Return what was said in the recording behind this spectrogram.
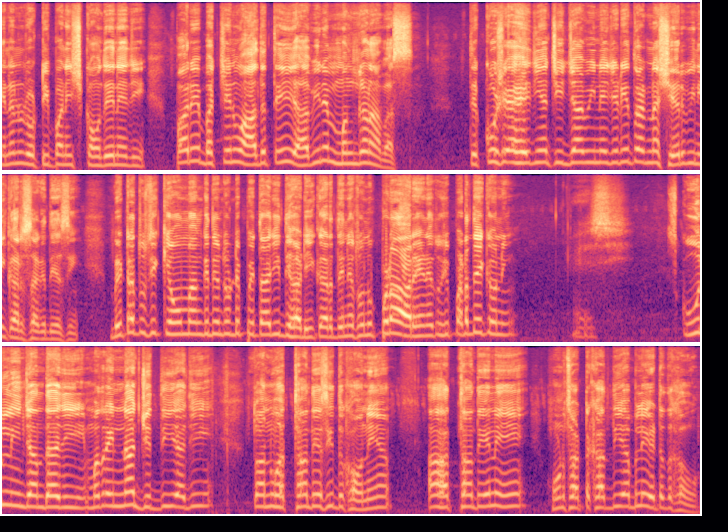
ਇਹਨਾਂ ਨੂੰ ਰੋਟੀ ਪਾਣੀ ਛਕਾਉਂਦੇ ਨੇ ਜੀ। ਪਰ ਇਹ ਬੱਚੇ ਨੂੰ ਆਦਤ ਇਹ ਆ ਵੀ ਨੇ ਮੰਗਣਾ ਬਸ। ਤੇ ਕੁਝ ਇਹੋ ਜਿਹੀਆਂ ਚੀਜ਼ਾਂ ਵੀ ਨੇ ਜਿਹੜੀਆਂ ਤੁਹਾਡੇ ਨਾਲ ਸ਼ੇਅਰ ਵੀ ਨਹੀਂ ਕਰ ਸਕਦੇ ਅਸੀਂ। ਬੇਟਾ ਤੁਸੀਂ ਕਿਉਂ ਮੰਗਦੇ ਹੋ? ਤੁਹਾਡੇ ਪਿਤਾ ਜੀ ਦਿਹਾੜੀ ਕਰਦੇ ਨੇ ਤੁਹਾਨੂੰ ਪੜ੍ਹਾ ਰਹੇ ਨੇ ਤੁਸੀਂ ਪੜ੍ਹਦੇ ਕਿਉਂ ਨਹੀਂ? ਸਕੂਲ ਨਹੀਂ ਜਾਂਦਾ ਜੀ। ਮਤਲਬ ਇੰਨਾ ਜਿੱਦੀ ਆ ਜੀ। ਤੁਹਾਨੂੰ ਹੱਥਾਂ ਤੇ ਅਸੀਂ ਦਿਖਾਉਨੇ ਆ ਆ ਹੱਥਾਂ ਤੇ ਇਹਨੇ ਹੁਣ ਸੱਟ ਖਾਦੀ ਆ ਬਲੇਟ ਦਿਖਾਓ।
